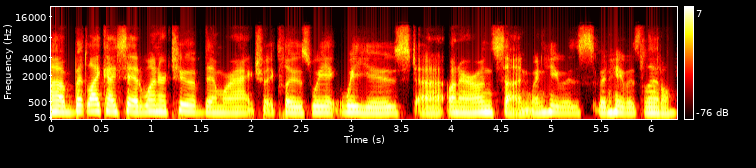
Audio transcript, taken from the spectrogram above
uh, but like I said, one or two of them were actually clues we we used uh, on our own son when he was when he was little.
